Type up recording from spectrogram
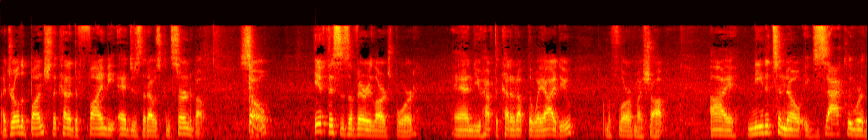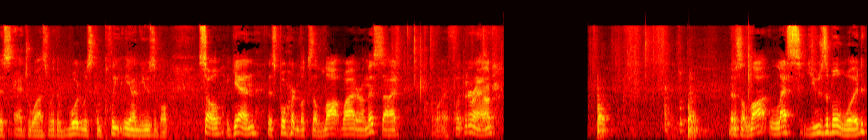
I drilled a bunch that kind of defined the edges that I was concerned about. So, if this is a very large board and you have to cut it up the way I do on the floor of my shop, I needed to know exactly where this edge was, where the wood was completely unusable. So again, this board looks a lot wider on this side. When I flip it around, there's a lot less usable wood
